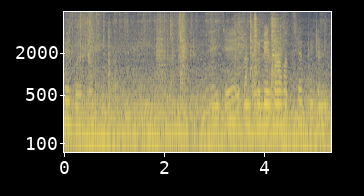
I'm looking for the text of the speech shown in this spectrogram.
বের করে তো। এই যে এখান থেকে বের করা হচ্ছে, দুইটা নিব।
